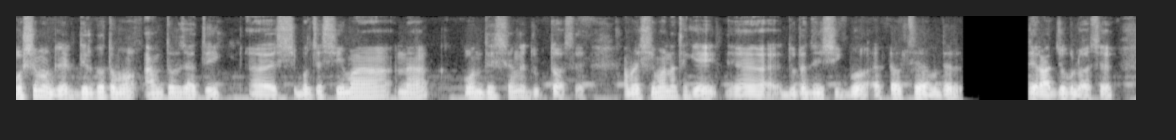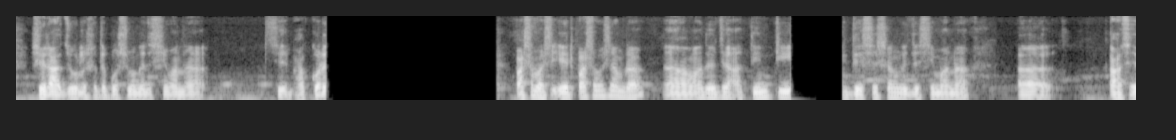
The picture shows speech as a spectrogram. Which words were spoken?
পশ্চিমবঙ্গের দীর্ঘতম আন্তর্জাতিক বলছে সীমানা কোন দেশের সঙ্গে যুক্ত আছে? আমরা সীমানা থেকে দুটো জিনিস শিখব। একটা হচ্ছে আমাদের যে রাজ্যগুলো আছে, সেই রাজ্যগুলোর সাথে পশ্চিমবঙ্গের যে সীমানা ভাগ করে পাশাপাশি, এর পাশাপাশি আমরা আমাদের যে তিনটি দেশের সঙ্গে যে সীমানা আছে,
